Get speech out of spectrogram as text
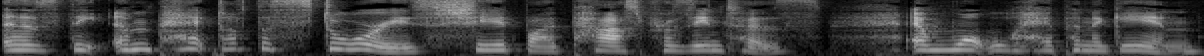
is the impact of the stories shared by past presenters and what will happen again.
